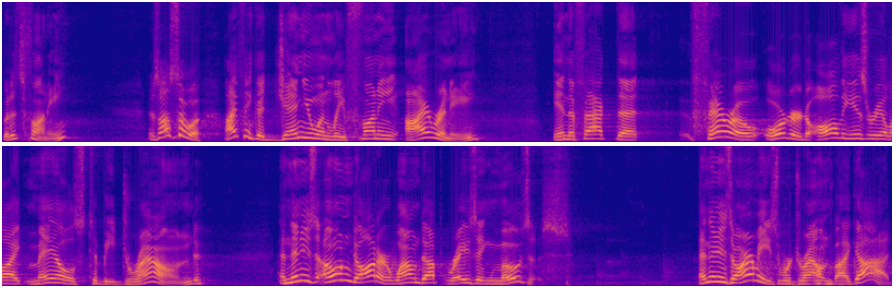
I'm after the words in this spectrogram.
But it's funny. There's also, a, I think, a genuinely funny irony in the fact that Pharaoh ordered all the Israelite males to be drowned, and then his own daughter wound up raising Moses. And then his armies were drowned by God.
